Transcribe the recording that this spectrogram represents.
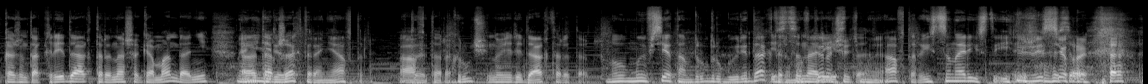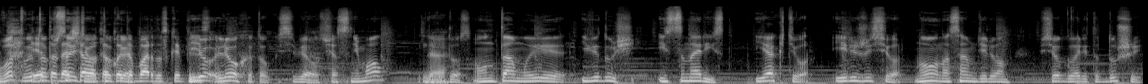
скажем так, редакторы, наша команда, они... э, Они не также- редакторы, они авторы. Это Авторы. круче. Ну и редакторы также. Ну, мы все там друг другу и редакторы, И но в первую очередь мы авторы, и сценаристы, и режиссеры. Вот вы только это начало вот какой-то бардовской песни. Леха только себя вот сейчас снимал Да. видос. Он там и, и ведущий, и сценарист, и актер, и режиссер. Но на самом деле он все говорит от души.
